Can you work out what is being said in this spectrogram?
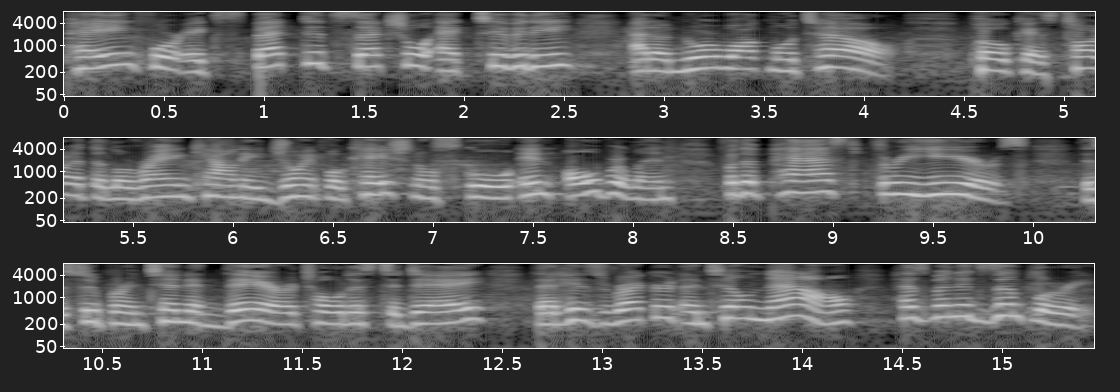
paying for expected sexual activity at a Norwalk motel. Pooch has taught at the Lorain County Joint Vocational School in Oberlin for the past three years. The superintendent there told us today that his record until now has been exemplary.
